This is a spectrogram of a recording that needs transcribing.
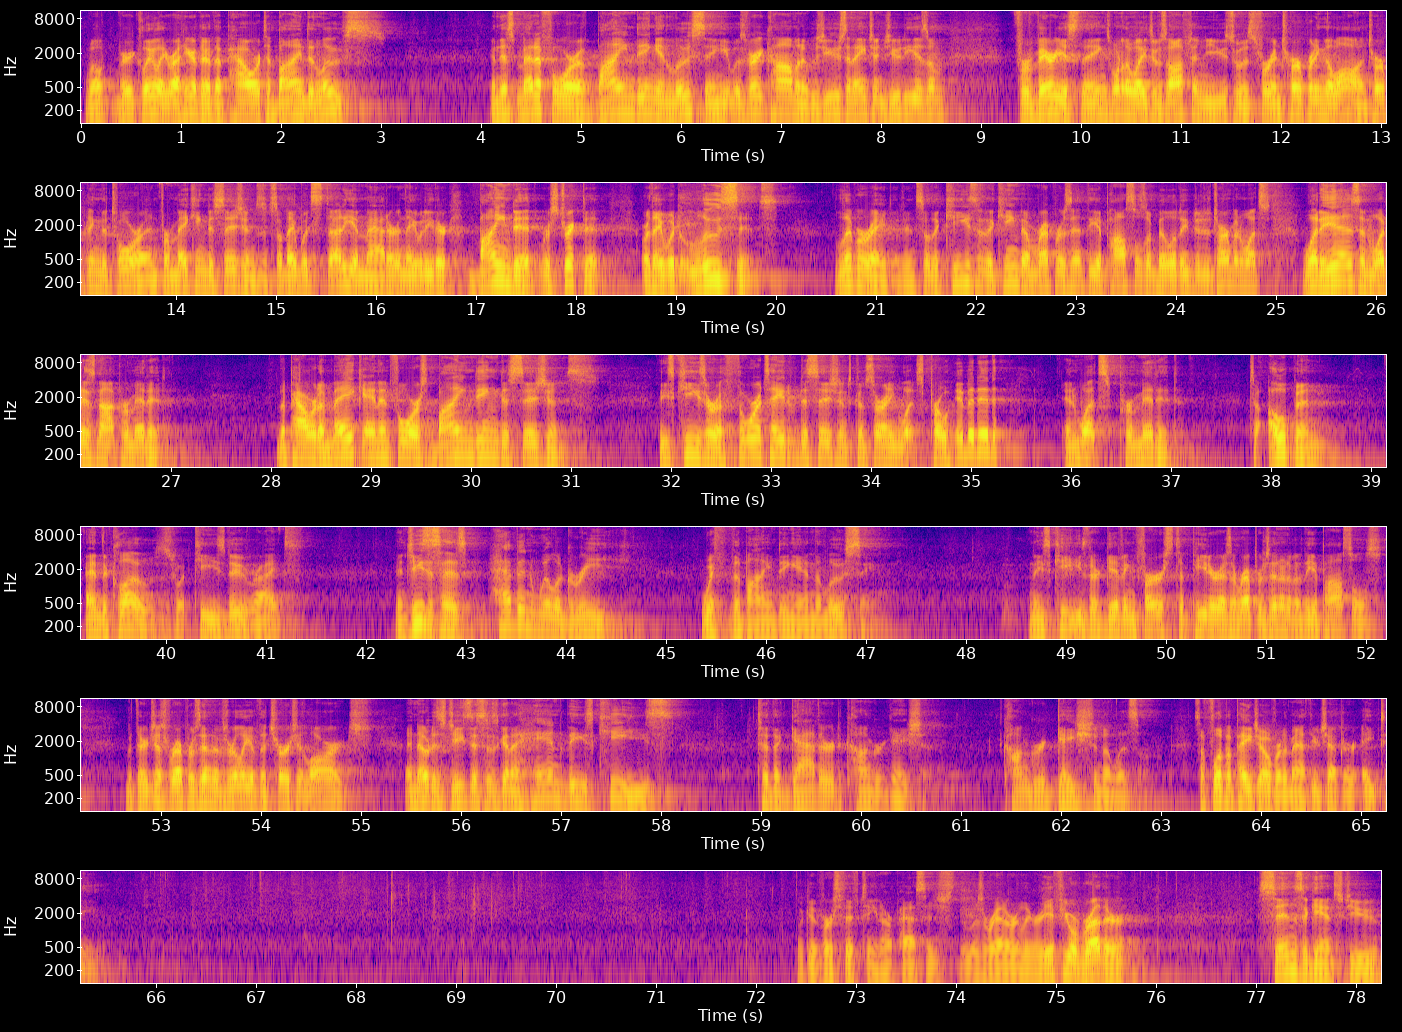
Well, very clearly, right here, they're the power to bind and loose. And this metaphor of binding and loosing, it was very common. It was used in ancient Judaism for various things. One of the ways it was often used was for interpreting the law, interpreting the Torah, and for making decisions. And so they would study a matter and they would either bind it, restrict it, or they would loose it, liberate it. And so the keys of the kingdom represent the apostles' ability to determine what's, what is and what is not permitted. The power to make and enforce binding decisions. These keys are authoritative decisions concerning what's prohibited and what's permitted. To open and to close is what keys do, right? And Jesus says, Heaven will agree with the binding and the loosing. And these keys, they're giving first to Peter as a representative of the apostles, but they're just representatives really of the church at large. And notice Jesus is going to hand these keys to the gathered congregation congregationalism. So flip a page over to Matthew chapter 18. Look at verse 15, our passage that was read earlier. If your brother sins against you,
